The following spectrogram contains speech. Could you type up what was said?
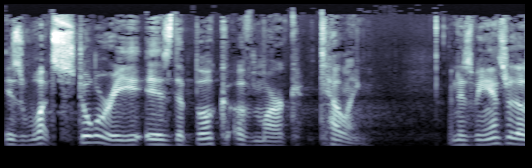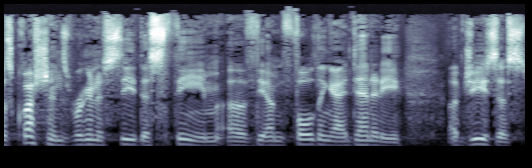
is what story is the book of Mark telling? And as we answer those questions, we're going to see this theme of the unfolding identity of Jesus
